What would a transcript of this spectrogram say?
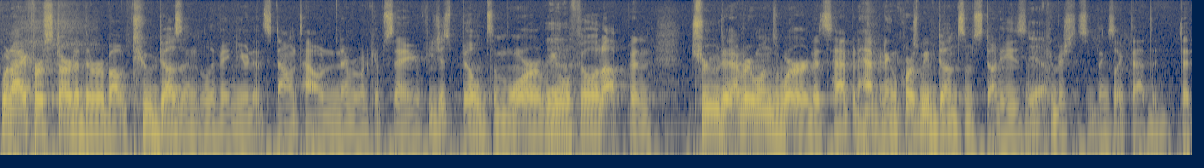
when I first started, there were about two dozen living units downtown, and everyone kept saying, if you just build some more, we Yeah. will fill it up. And true to everyone's word, it's happened happening. Of course, we've done some studies and Yeah. commissions and things like that that, that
